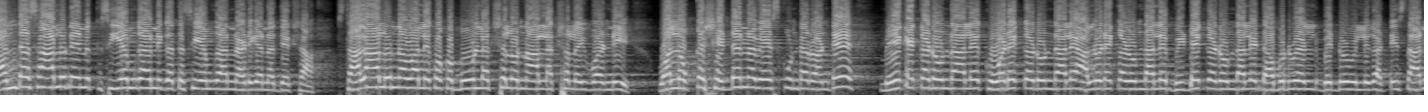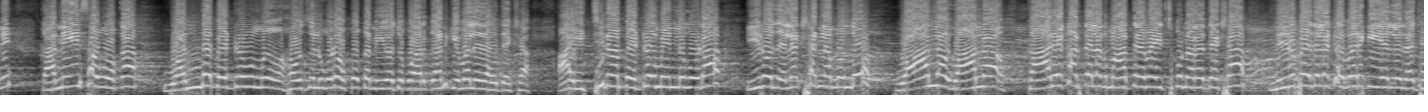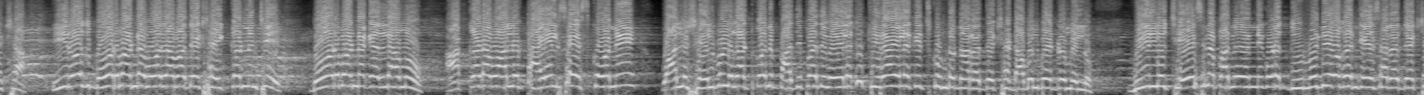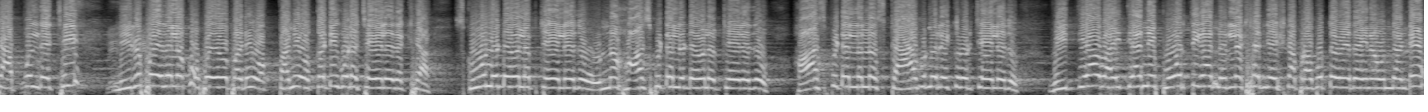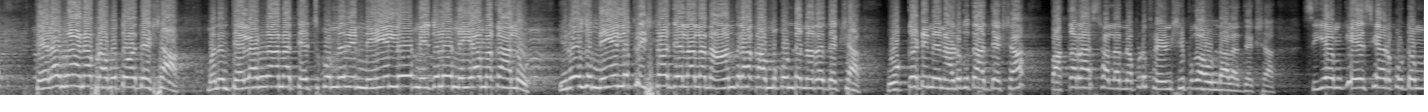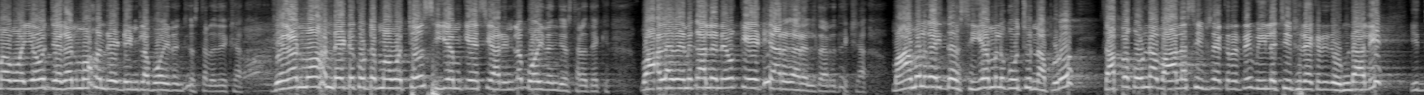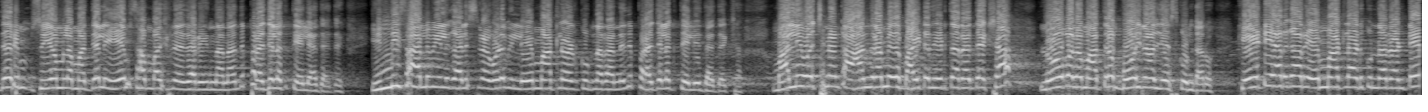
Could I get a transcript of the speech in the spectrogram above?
వంద సార్లు నేను సీఎం గారిని గత సీఎం గారిని అడిగాను అధ్యక్ష. స్థలాలు ఉన్న వాళ్ళకి ఒక మూడు లక్షలు నాలుగు లక్షలు ఇవ్వండి. వాళ్ళు ఒక్క షెడ్ అన్న వేసుకుంటారు. అంటే మేకెక్కడ ఉండాలి కోడెక్కడ ఉండాలి అల్లుడెక్కడ ఉండాలి బిడ్డ ఎక్కడ ఉండాలి డబుల్ బెడ్రూమ్ ఇల్లు కట్టిస్తా అని కనీసం ఒక వంద బెడ్రూమ్ హౌసులు కూడా ఒక్కొక్క నియోజకవర్గానికి ఇవ్వలేదు అధ్యక్ష. ఆ ఇచ్చిన బెడ్రూమ్ ఇల్లు కూడా ఈరోజు ఎలక్షన్ల ముందు వాళ్ళ వాళ్ళ కార్యకర్తలకు మాత్రమే ఇచ్చుకున్నారు అధ్యక్ష. నిరుపేదలకు ఎవరికి ఇవ్వలేదు అధ్యక్ష. ఈరోజు బోర్బండ పోదాం అధ్యక్ష. ఇక్కడ నుంచి బోర్బండకు వెళ్దాము అక్కడ వాళ్ళు టైల్స్ వేసుకొని వాళ్ళు షెల్ఫులు కట్టుకొని పది పది వేలకు కిరాయిలకు ఇచ్చుకుంటున్నారు అధ్యక్ష డబుల్ బెడ్రూమ్ ఇల్లు. వీళ్ళు చేసిన పనులన్నీ కూడా దుర్వినియోగం చేశారు అధ్యక్ష అప్పులు తెచ్చి నిరుపేదలకు ఉపయోగపడి పని ఒక్కటి కూడా చేయలేదు అధ్యక్ష. స్కూల్ డెవలప్ చేయలేదు ఉన్న హాస్పిటల్ డెవలప్ చేయలేదు హాస్పిటళ్ళలో స్టాఫ్ను రిక్రూట్ చేయలేదు. విద్యా వైద్యాన్ని పూర్తిగా నిర్లక్ష్యం చేసిన ప్రభుత్వం ఏదైనా ఉందంటే తెలంగాణ ప్రభుత్వ అధ్యక్ష. మనం తెలంగాణ తెచ్చుకున్నది నీళ్ళు నిధులు నియామకాలు. ఈరోజు నీళ్ళు కృష్ణా జలాలను ఆంధ్రాకు అమ్ముకుంటున్నారు అధ్యక్ష. ఒక్కటి నేను అడుగుతా అధ్యక్ష పక్క రాష్ట్రాలు అన్నప్పుడు ఫ్రెండ్షిప్గా ఉండాలి అధ్యక్ష. సీఎం కేసీఆర్ కుటుంబం అయ్యో జగన్మోహన్ రెడ్డి ఇంట్లో భోజనం చేస్తారు అధ్యక్ష. జగన్మోహన్ రెడ్డి కుటుంబం వచ్చో సీఎం కేసీఆర్ ఇంట్లో భోజనం చేస్తారు అధ్యక్ష. వాళ్ళ వెనకాలనేమో కేటీఆర్ గారు వెళ్తారు అధ్యక్ష. మామూలుగా ఇద్దరు సీఎంలు కూర్చున్నప్పుడు తప్పకుండా వాళ్ళ చీఫ్ సెక్రటరీ వీళ్ళ చీఫ్ సెక్రటరీ ఉండాలి. ఇద్దరి సీఎంల మధ్యలో ఏం సంభాషణ జరిగిందన్నది ప్రజలకు తెలియదు అధ్యక్ష. ఇన్నిసార్లు వీళ్ళు కలిసినా కూడా వీళ్ళు ఏం మాట్లాడుకున్నారు అనేది ప్రజలకు తెలియదు అధ్యక్ష. మళ్ళీ వచ్చినాక ఆంధ్ర మీద బయట తిడతారు అధ్యక్ష. లోపల మాత్రం భోజనాలు చేసుకుంటారు. కేటీఆర్ గారు ఏం మాట్లాడుకున్నారంటే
